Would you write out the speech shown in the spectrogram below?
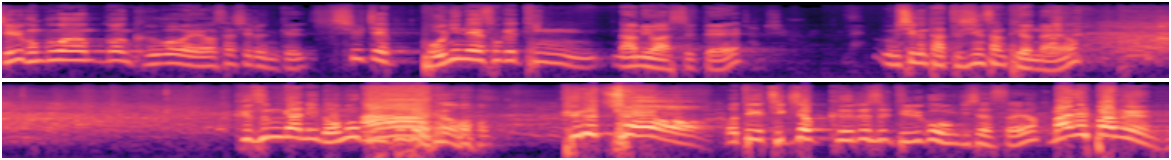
제일 궁금한 건 그거예요. 사실은 이렇게 실제 본인의 소개팅 남이 왔을 때 음식은 다 드신 상태였나요? 그 순간이 너무 궁금해요. 그렇죠. 어떻게 직접 그릇을 들고 옮기셨어요? 마늘빵은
